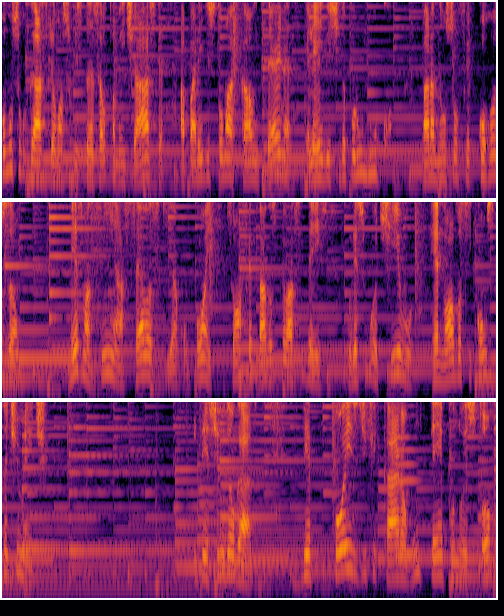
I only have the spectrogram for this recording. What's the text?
Como o suco gástrico é uma substância altamente ácida, a parede estomacal interna é revestida por um muco para não sofrer corrosão. Mesmo assim, as células que a compõem são afetadas pela acidez. Por esse motivo, renova-se constantemente. Intestino delgado. Depois de ficar algum tempo no estômago,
